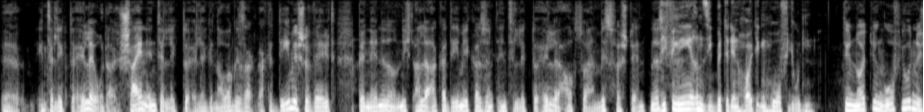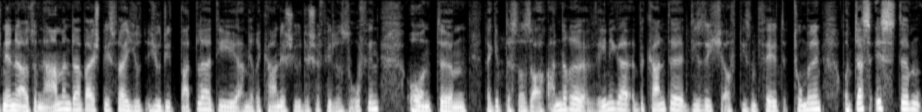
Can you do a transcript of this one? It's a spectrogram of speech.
äh, intellektuelle oder scheinintellektuelle, genauer gesagt akademische Welt benennen und nicht alle Akademiker sind Intellektuelle, auch so ein Missverständnis. Definieren Sie bitte den heutigen Hofjuden den heutigen Hofjuden. Ich nenne also Namen da beispielsweise Judith Butler, die amerikanisch-jüdische Philosophin. Und ähm, da gibt es also auch andere, weniger bekannte, die sich auf diesem Feld tummeln. Und das ist ähm,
